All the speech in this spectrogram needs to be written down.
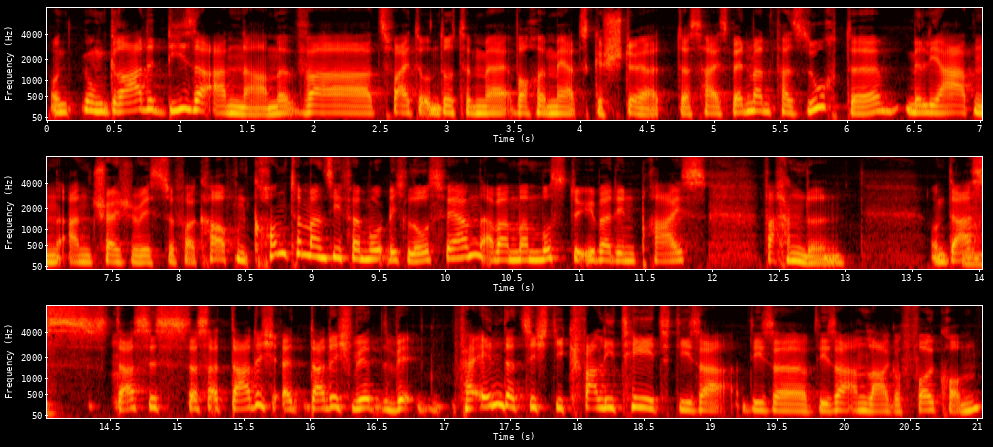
Und, und gerade diese Annahme war zweite und dritte Woche März gestört. Das heißt, wenn man versuchte, Milliarden an Treasuries zu verkaufen, konnte man sie vermutlich loswerden, aber man musste über den Preis verhandeln. Und das, hm. das ist, das dadurch, äh, dadurch wird, wird, verändert sich die Qualität dieser, dieser, dieser Anlage vollkommen.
